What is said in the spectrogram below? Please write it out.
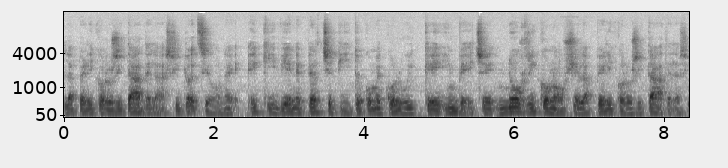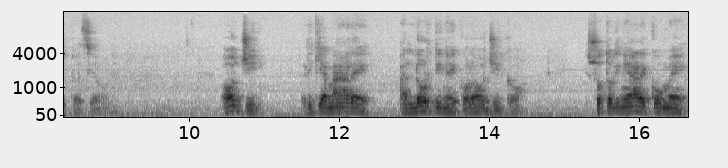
la pericolosità della situazione e chi viene percepito come colui che invece non riconosce la pericolosità della situazione. Oggi richiamare all'ordine ecologico, sottolineare come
